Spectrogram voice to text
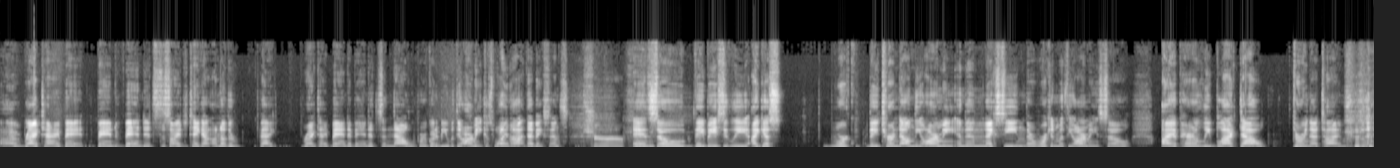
a ragtag ba- band of bandits decided to take out another bag- ragtag band of bandits, and now we're going to be with the army because why not? That makes sense. Sure. And so they basically, I guess, work. They turn down the army, and then the next scene they're working with the army. So I apparently blacked out during that time 'cause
